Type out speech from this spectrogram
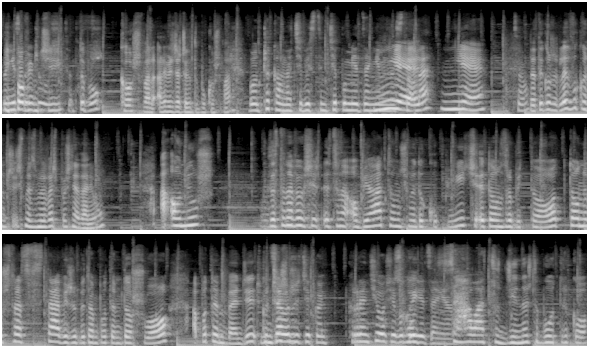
No I nie powiem skończyło ci, się to był koszmar. Ale wiesz dlaczego to był koszmar? Bo on czekał na Ciebie z tym ciepłym jedzeniem na stole. nie. Co? Dlatego, że ledwo kończyliśmy zmywać po śniadaniu, a on już zastanawiał się, co na obiad, to musimy dokupić, to on zrobi to, to on już teraz wstawi, żeby tam potem doszło, a potem będzie. Czyli całe życie koń... kręciło się wokół Słuchaj, jedzenia. Cała codzienność to było tylko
